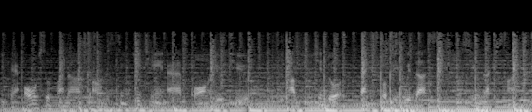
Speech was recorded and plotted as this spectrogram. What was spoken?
You can also find us on the CGTN app on YouTube. I'm Tim Thanks for being with us. See you next time.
